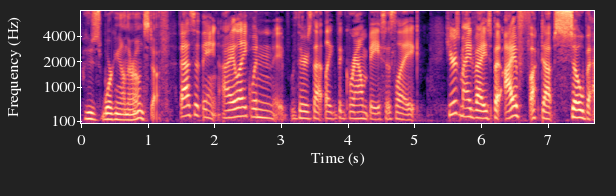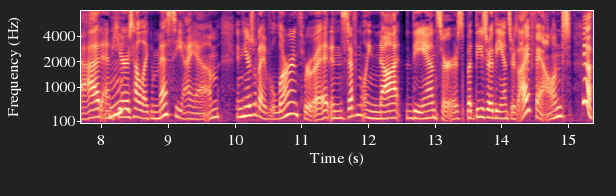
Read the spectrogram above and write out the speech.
who's working on their own stuff. That's the thing. I like when there's that like the ground base is like, here's my advice, but I've fucked up so bad, and mm-hmm. here's how like messy I am, and here's what I've learned through it, and it's definitely not the answers, but these are the answers I found. Yeah.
